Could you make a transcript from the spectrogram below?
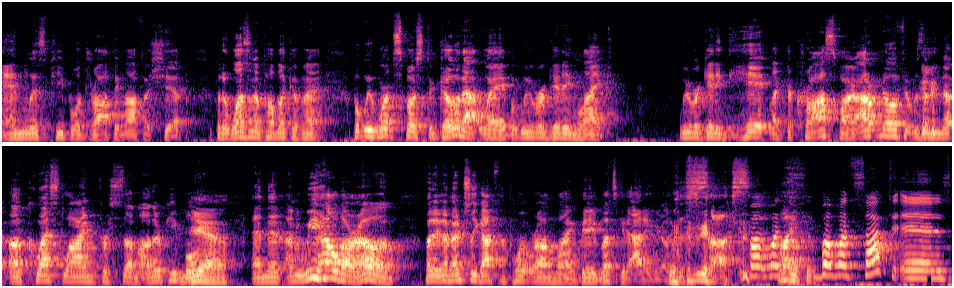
endless people dropping off a ship. But it wasn't a public event. But we weren't supposed to go that way but we were getting like we were getting hit like the crossfire. I don't know if it was a, a quest line for some other people. Yeah. And then i mean we held our own but it eventually got to the point where i'm like babe let's get out of here like this sucks But what Like, but what sucked is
